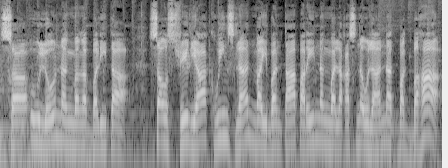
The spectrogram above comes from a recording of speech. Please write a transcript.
Sa ulo ng mga balita, sa Australia, Queensland may banta pa rin ng malakas na ulan at bagbaha.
